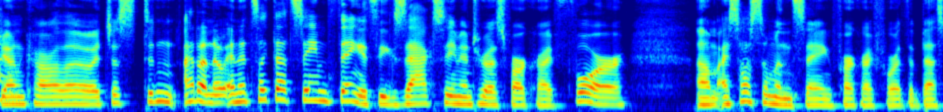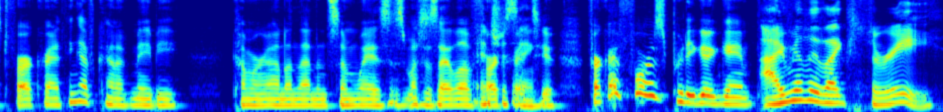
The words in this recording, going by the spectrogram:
Yeah. Giancarlo. It just didn't. I don't know. And it's like that same thing. It's the exact same intro as Far Cry Four. Um, I saw someone saying Far Cry Four the best Far Cry. I think I've kind of maybe come around on that in some ways. As much as I love Far Cry Two, Far Cry Four is a pretty good game. I really like three.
